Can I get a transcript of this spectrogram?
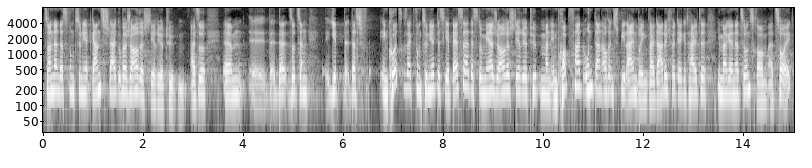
sondern das funktioniert ganz stark über Genrestereotypen. Also ähm, äh, da, sozusagen, je, das in kurz gesagt funktioniert es, je besser, desto mehr Genre-Stereotypen man im Kopf hat und dann auch ins Spiel einbringt, weil dadurch wird der geteilte Imaginationsraum erzeugt.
